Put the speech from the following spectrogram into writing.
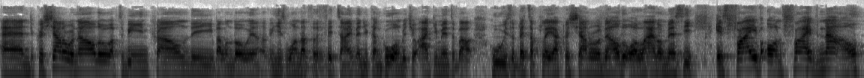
And Cristiano Ronaldo, after being crowned the Ballon d'Or winner, he's won that for the mm-hmm. fifth time. And you can go on with your argument about who is the better player, Cristiano Ronaldo or Lionel Messi. It's five on five now,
